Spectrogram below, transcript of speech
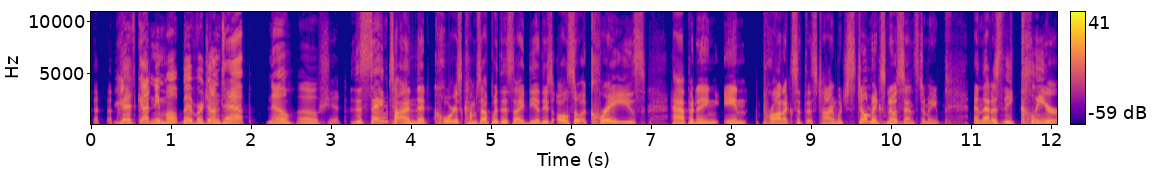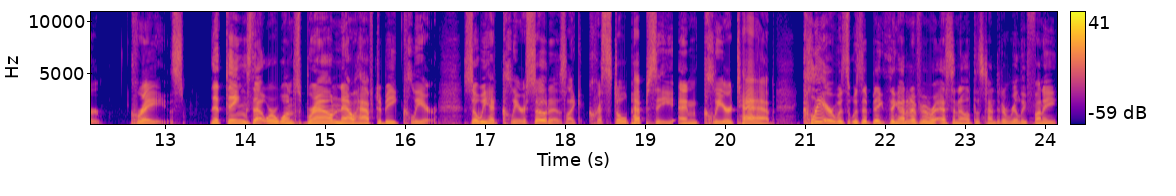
you guys got any malt beverage on tap? No? Oh shit. the same time that Coors comes up with this idea, there's also a craze happening in products at this time, which still makes no sense to me. And that is the clear craze. That things that were once brown now have to be clear. So we had clear sodas like Crystal Pepsi and Clear Tab. Clear was was a big thing. I don't know if you remember SNL at this time did a really funny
